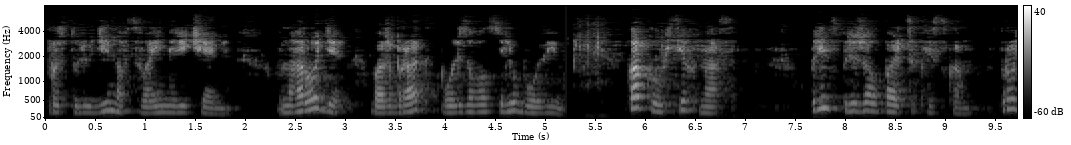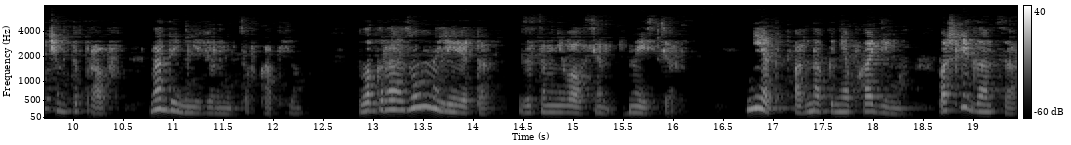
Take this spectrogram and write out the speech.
простолюдинов своими речами. В народе ваш брат пользовался любовью как и у всех нас. Принц прижал пальцы к вискам. Впрочем, ты прав, надо и мне вернуться в копье. Благоразумно ли это? Засомневался мейстер. Нет, однако необходимо. Пошли гонца,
